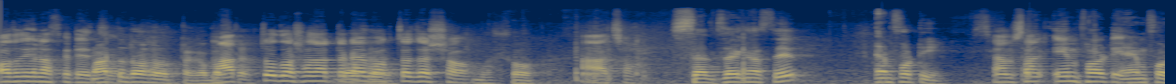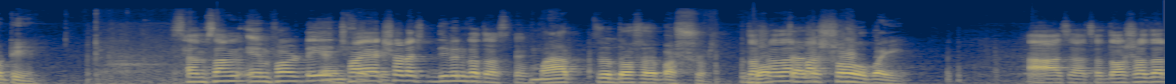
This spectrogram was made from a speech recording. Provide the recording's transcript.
কত দিবেন আজকে টেন মাত্র দশ হাজার টাকা মাত্র দশ হাজার টাকায় 10,000 বক্স চার্জার সহ। সহ। আচ্ছা। স্যামসাং আছে M forty Samsung M forty M forty Samsung M forty M40 ছয় একশো আঠাশ দিবেন কত আজকে? মাত্র দশ হাজার পাঁচশো। 10,500 সহ ভাই। আচ্ছা আচ্ছা দশ হাজার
